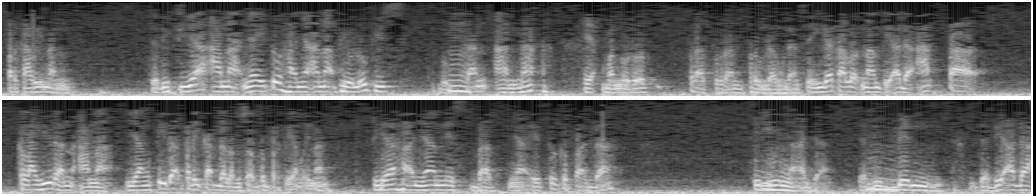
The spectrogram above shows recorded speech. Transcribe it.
perkawinan. Jadi dia anaknya itu hanya anak biologis, bukan hmm. anak ya. menurut peraturan perundang-undangan. Sehingga kalau nanti ada akta kelahiran anak yang tidak terikat dalam suatu perkawinan, dia hanya nisbatnya itu kepada ibunya aja. Jadi hmm. bin, jadi ada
